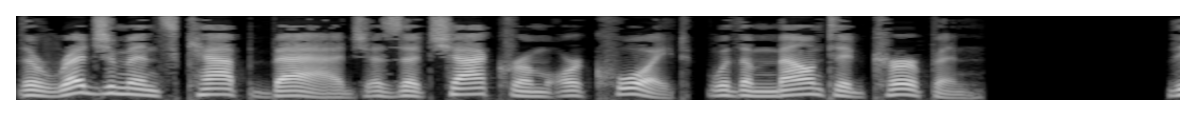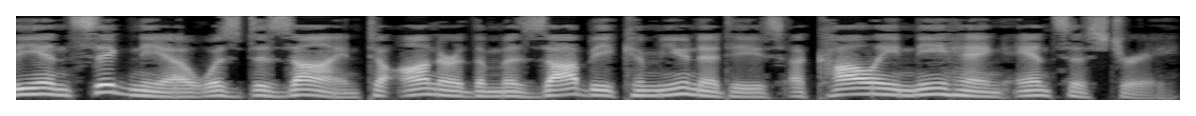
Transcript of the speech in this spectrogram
The regiment's cap badge is a chakram or quoit, with a mounted kirpan. The insignia was designed to honor the Mazhabi community's Akali Nihang ancestry.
